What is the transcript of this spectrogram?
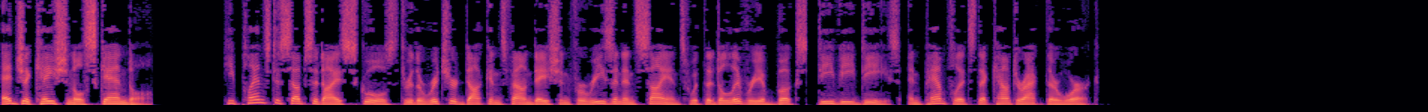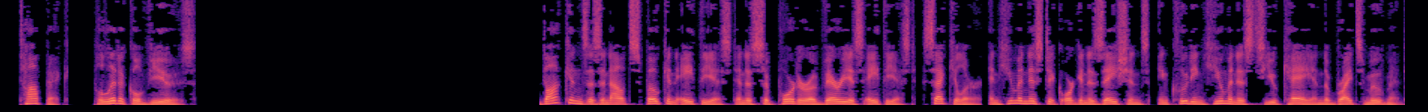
educational scandal. He plans to subsidize schools through the Richard Dawkins Foundation for Reason and Science with the delivery of books, DVDs, and pamphlets that counteract their work. Political views Dawkins is an outspoken atheist and a supporter of various atheist, secular, and humanistic organisations, including Humanists UK and the Brights movement.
